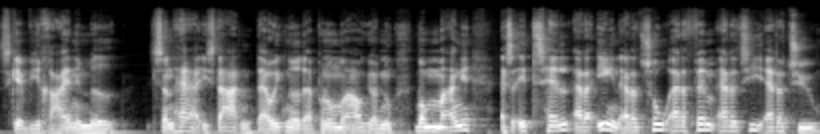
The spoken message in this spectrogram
skal vi regne med sådan her i starten? Der er jo ikke noget, der er på nogen måde afgjort nu. Hvor mange, altså et tal, er der en, er der to, er der fem, er der ti, er der 20?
